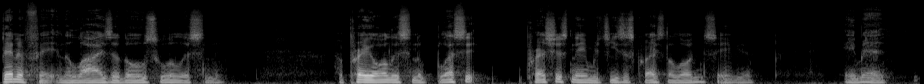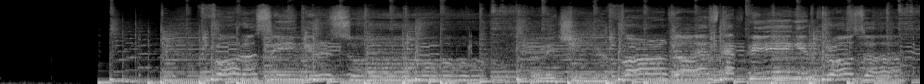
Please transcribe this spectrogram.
benefit in the lives of those who are listening. I pray all this in the blessed, precious name of Jesus Christ, the Lord and Savior. Amen. Våra singersång Reaching further and stepping in closer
